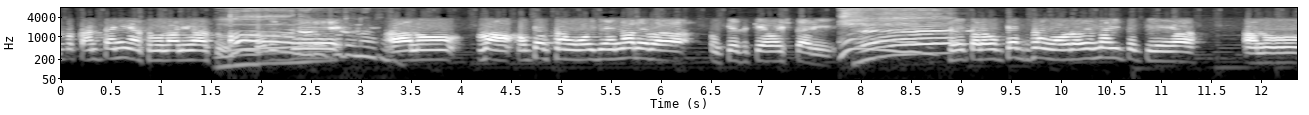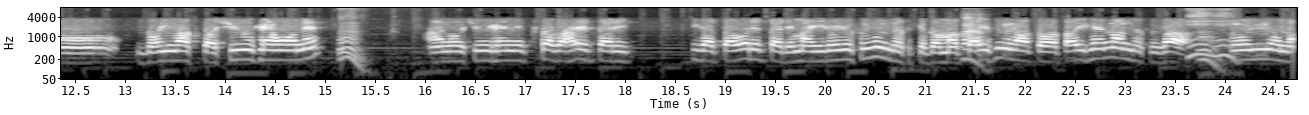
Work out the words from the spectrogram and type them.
まあ、簡単にはそうなります。ああ、なるほど、なるほど。あの、まあ、お客さんおいでになれば、受付をしたり、えへー。それからお客さんがおられないときには、あのーどう言いますか、周辺をね、うん。あの周辺に草が生えたり、木が倒れたり、まあいろいろするんですけど、まあはい台風の後は大変なんですが、ええそういうような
